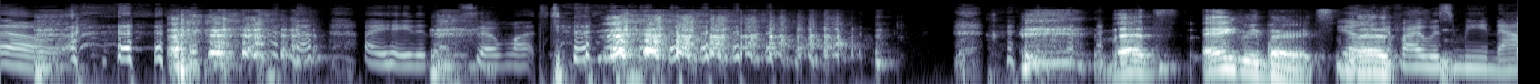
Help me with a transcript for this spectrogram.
oh. I hated that so much. That's Angry Birds. yeah, like if I was me now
